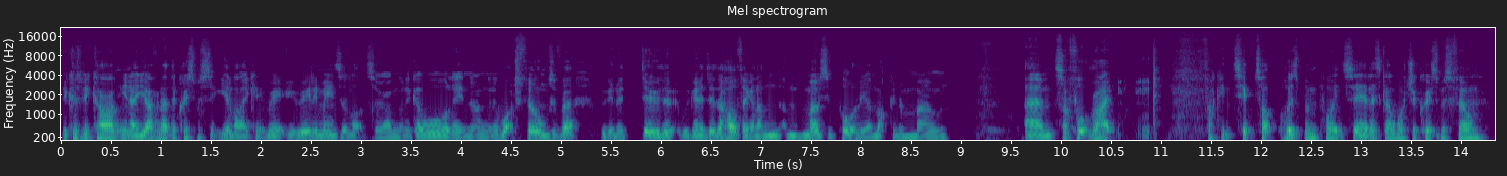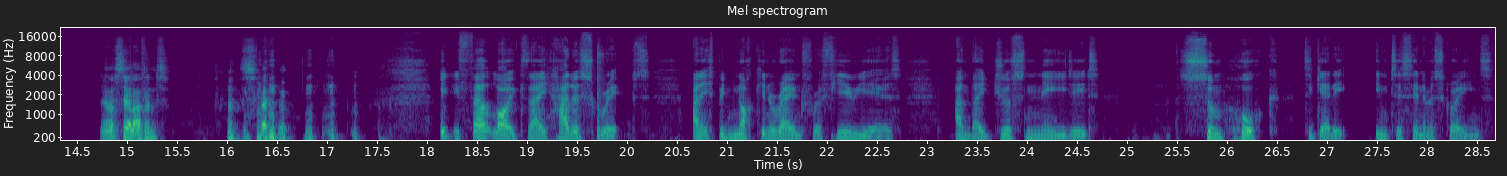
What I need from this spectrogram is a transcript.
because we can't. You know, you haven't had the Christmas that you like, and it, re- it really means a lot to her. I'm going to go all in. I'm going to watch films with her. We're going to do the. We're going to do the whole thing, and I'm, most importantly, I'm not going to moan. Um, so I thought, right, fucking tip top husband points here. Let's go watch a Christmas film. And I still haven't. so, it, it felt like they had a script and it's been knocking around for a few years, and they just needed some hook to get it into cinema screens.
